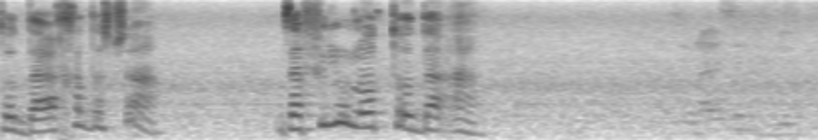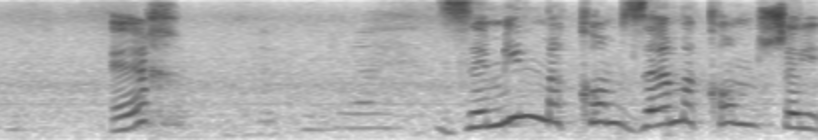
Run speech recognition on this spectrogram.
תודעה חדשה. זה אפילו לא תודעה. איך? זה מין מקום, זה המקום של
